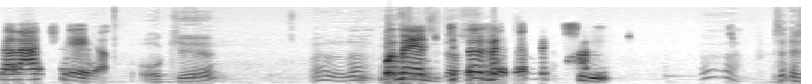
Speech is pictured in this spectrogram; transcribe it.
dans la chair. Ok. Oh là là. Romains 2, Félicitations. verset 28. C'est-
